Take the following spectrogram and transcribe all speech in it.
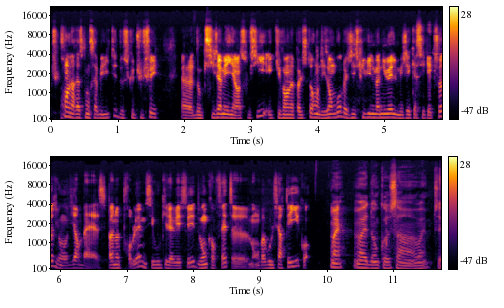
tu prends la responsabilité de ce que tu fais. donc, si jamais il y a un souci et que tu vas en Apple Store en disant, bon, bah, j'ai suivi le manuel, mais j'ai cassé quelque chose, ils vont dire, bah, c'est pas notre problème, c'est vous qui l'avez fait, donc en fait, on va vous le faire payer. quoi. Ouais, ouais, donc euh, ça, ouais,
